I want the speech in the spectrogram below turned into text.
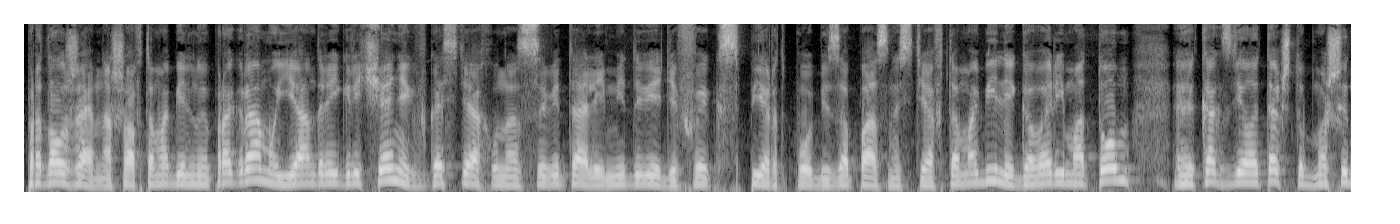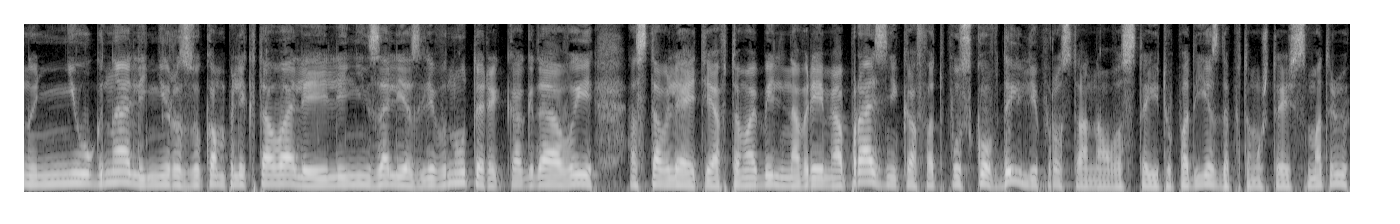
Продолжаем нашу автомобильную программу. Я Андрей Гречаник. В гостях у нас Виталий Медведев, эксперт по безопасности автомобилей. Говорим о том, э, как сделать так, чтобы машину не угнали, не разукомплектовали или не залезли внутрь, когда вы оставляете автомобиль на время праздников, отпусков, да или просто она у вас стоит у подъезда, потому что я смотрю,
